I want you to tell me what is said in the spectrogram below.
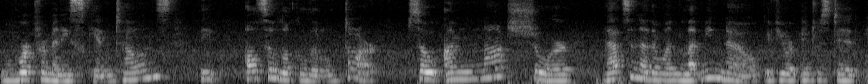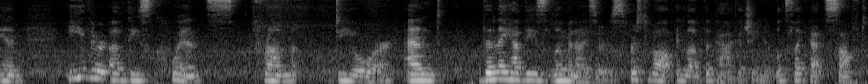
work for many skin tones. They also look a little dark. So I'm not sure. That's another one. Let me know if you're interested in either of these quints from Dior. And then they have these luminizers. First of all, I love the packaging. It looks like that soft,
